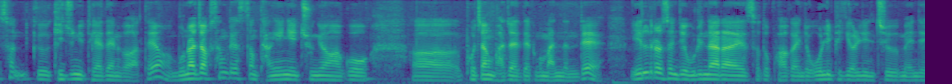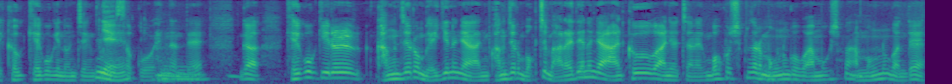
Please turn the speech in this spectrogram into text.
선, 그 기준이 돼야 되는 것 같아요. 문화적 상대성 당연히 중요하고 어 보장받아야 되는 건 맞는데 예를 들어서 이제 우리나라에서도 과거 이제 올림픽이 열린 즈음에 이제 개- 개고기 논쟁도 예. 있었고 했는데 그러니까 개고기를 강제로 먹이느냐 아니면 강제로 먹지 말아야 되느냐 아니, 그거 아니었잖아요. 먹고 싶은 사람 먹는 거고 안 먹고 싶으면 안 먹는 건데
